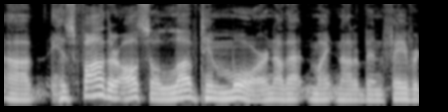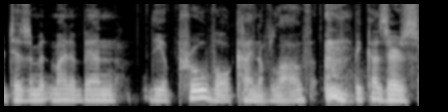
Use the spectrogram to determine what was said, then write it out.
Uh, his father also loved him more. Now, that might not have been favoritism, it might have been the approval kind of love, because there's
